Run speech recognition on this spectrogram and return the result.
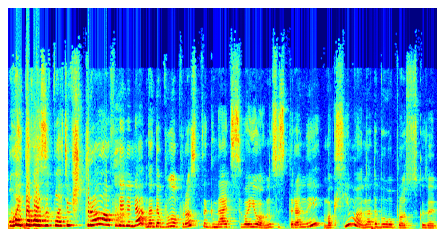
Ой, давай заплатим штраф, ля-ля-ля. Надо было просто гнать свое. Ну, со стороны Максима надо было просто сказать,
